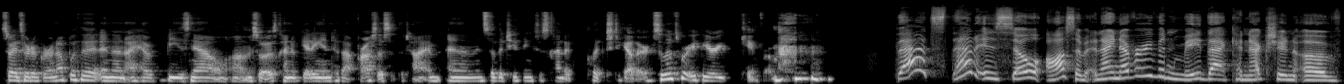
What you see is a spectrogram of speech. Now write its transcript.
So I'd sort of grown up with it. And then I have bees now. Um, so I was kind of getting into that process at the time. And, and so the two things just kind of clicked together. So that's where apiary came from. that's, that is so awesome. And I never even made that connection of,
